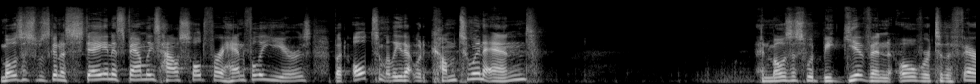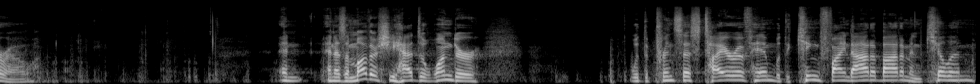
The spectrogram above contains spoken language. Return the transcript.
Moses was going to stay in his family's household for a handful of years, but ultimately that would come to an end and Moses would be given over to the Pharaoh. And, and as a mother, she had to wonder would the princess tire of him? Would the king find out about him and kill him?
